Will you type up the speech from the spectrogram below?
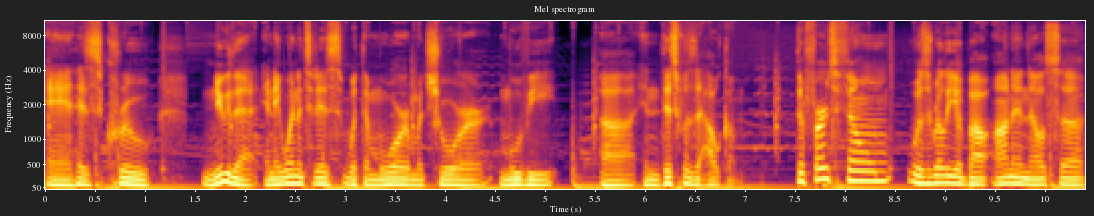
and his crew knew that, and they went into this with a more mature movie, uh, and this was the outcome. The first film was really about Anna and Elsa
